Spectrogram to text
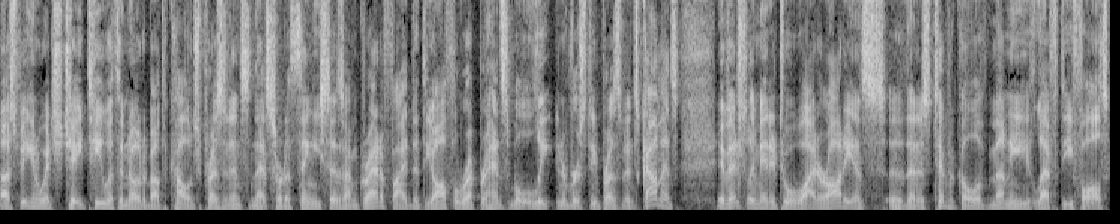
Uh, speaking of which, JT with a note about the college presidents and that sort of thing, he says, I'm gratified that the awful, reprehensible elite university president's comments eventually made it to a wider audience uh, than is typical of many lefty faults.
